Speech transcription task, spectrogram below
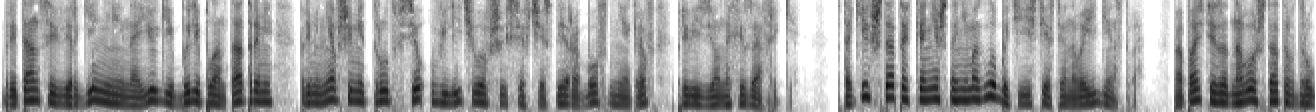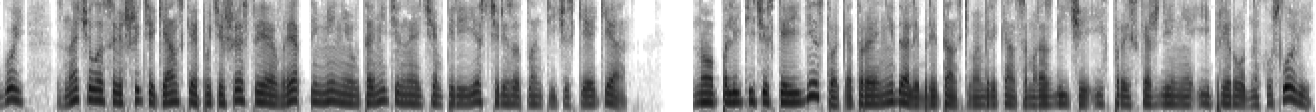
британцы в Виргинии и на юге были плантаторами, применявшими труд все увеличивавшихся в числе рабов-негров, привезенных из Африки. В таких штатах, конечно, не могло быть естественного единства. Попасть из одного штата в другой значило совершить океанское путешествие, вряд ли менее утомительное, чем переезд через Атлантический океан. Но политическое единство, которое не дали британским американцам различия их происхождения и природных условий,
